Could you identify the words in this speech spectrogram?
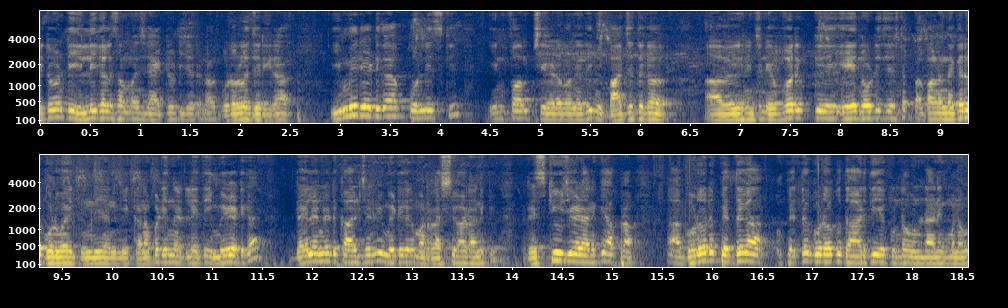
ఎటువంటి ఇల్లీగల్ సంబంధించిన యాక్టివిటీ జరిగినా గొడవలు జరిగినా ఇమీడియట్గా పోలీస్కి ఇన్ఫార్మ్ చేయడం అనేది మీ బాధ్యతగా వివరించండి ఎవరికి ఏ నోటీస్ చేసినా వాళ్ళ దగ్గర గొడవ అవుతుంది అని మీకు కనపడినట్లయితే ఇమీడియట్గా డైల్ హండ్రెడ్ కాల్ చేయండి. ఇమీడియట్గా మనం రష్ కావడానికి రెస్క్యూ చేయడానికి ఆ ప్ర ఆ గొడవను పెద్దగా పెద్ద గొడవకు దారి తీయకుండా ఉండడానికి మనం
